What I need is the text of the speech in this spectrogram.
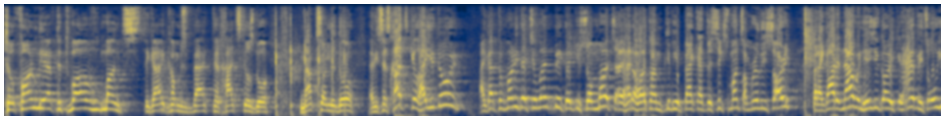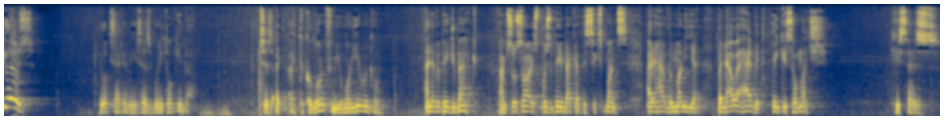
Till finally, after 12 months, the guy comes back to Chatzkel's door, knocks on the door, and he says, Chatzkel, how you doing? I got the money that you lent me. Thank you so much. I had a hard time giving it back after six months. I'm really sorry. But I got it now, and here you go. You can have it. It's all yours. He looks at him and he says, What are you talking about? He says, I, I took a loan from you one year ago. I never paid you back. I'm so sorry. I was supposed to pay you back after six months. I didn't have the money yet. But now I have it. Thank you so much. He says,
